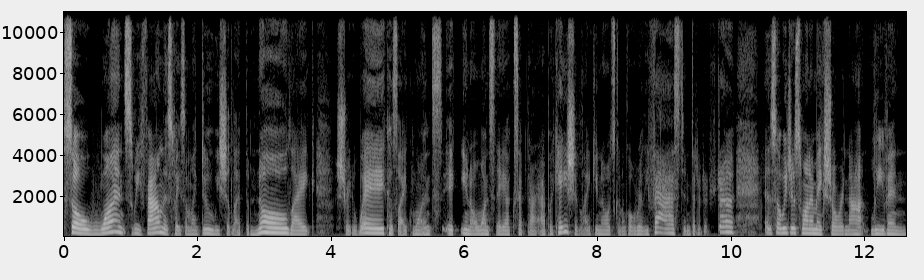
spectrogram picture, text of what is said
so once we found this place i'm like dude we should let them know like straight away because like once it you know once they accept our application like you know it's going to go really fast and da da da da and so we just want to make sure we're not leaving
